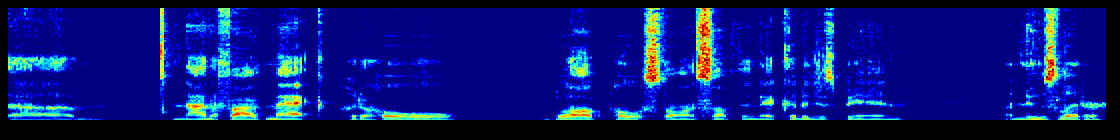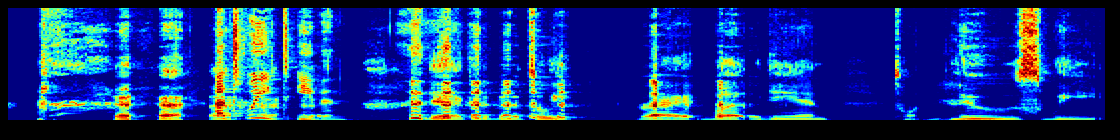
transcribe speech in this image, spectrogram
um, nine to five Mac put a whole blog post on something that could have just been a newsletter, a tweet, even. yeah, it could have been a tweet, right? But again, news we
